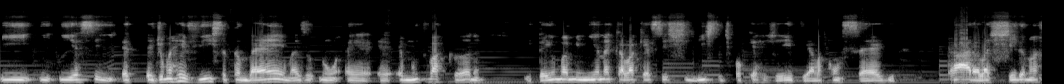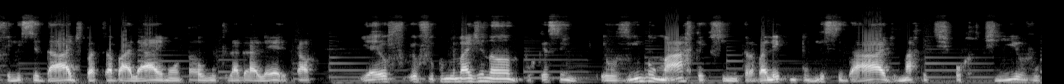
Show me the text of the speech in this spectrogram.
E, e, e, assim, é, é, de uma revista também, mas não, é, é, é muito bacana. E tem uma menina que ela quer ser estilista de qualquer jeito e ela consegue cara, ela chega numa felicidade para trabalhar e montar o look da galera e tal. E aí eu, eu fico me imaginando, porque assim, eu vim do marketing, trabalhei com publicidade, marketing esportivo,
